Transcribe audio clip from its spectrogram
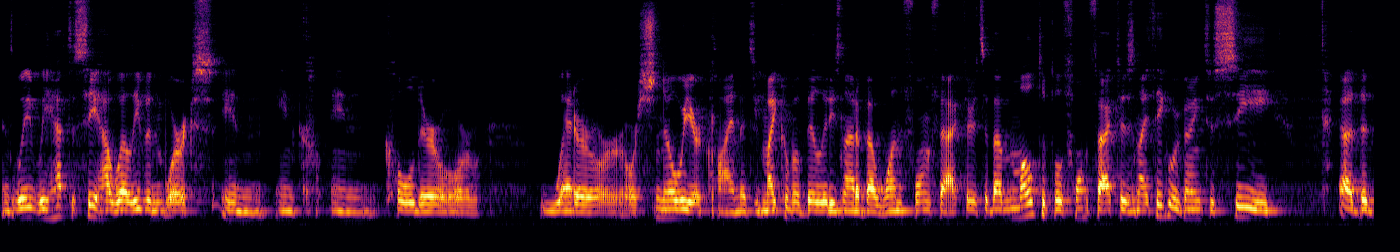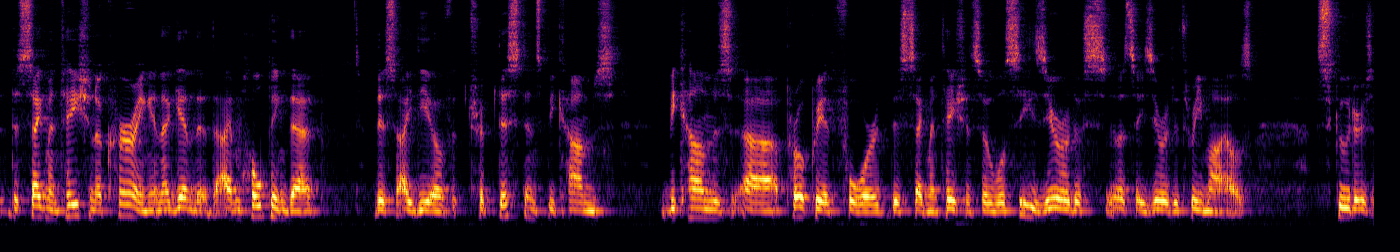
And we, we have to see how well even works in in in colder or wetter or, or snowier climates. Micromobility is not about one form factor; it's about multiple form factors. And I think we're going to see uh, the the segmentation occurring. And again, the, the, I'm hoping that this idea of trip distance becomes becomes uh, appropriate for this segmentation. So we'll see zero to let's say zero to three miles scooters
